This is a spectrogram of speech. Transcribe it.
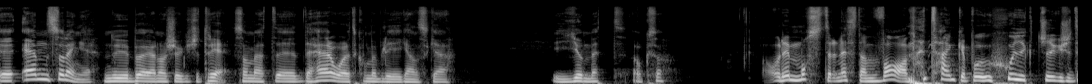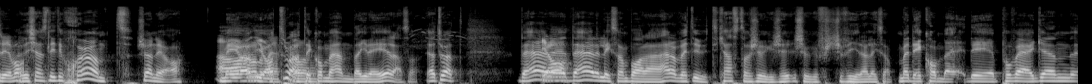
eh, än så länge, nu i början av 2023, som att eh, det här året kommer bli ganska ljummet också. Och det måste det nästan vara med tanke på hur sjukt 2023 var. Det känns lite skönt, känner jag. Ja, Men jag, håller jag med, tror jag att det kommer hända grejer alltså. Jag tror att det här, Ja. är, det här är liksom bara, här har vi ett utkast av 20, 2024 liksom. Men det kommer, det är på vägen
